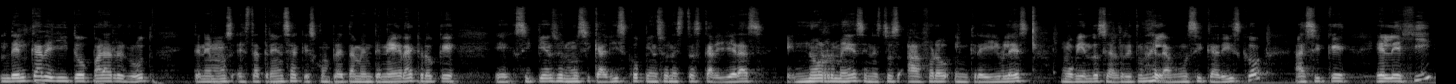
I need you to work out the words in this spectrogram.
del cabellito para reroot, tenemos esta trenza que es completamente negra. Creo que eh, si pienso en música disco, pienso en estas cabelleras enormes, en estos afro increíbles, moviéndose al ritmo de la música disco. Así que elegí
